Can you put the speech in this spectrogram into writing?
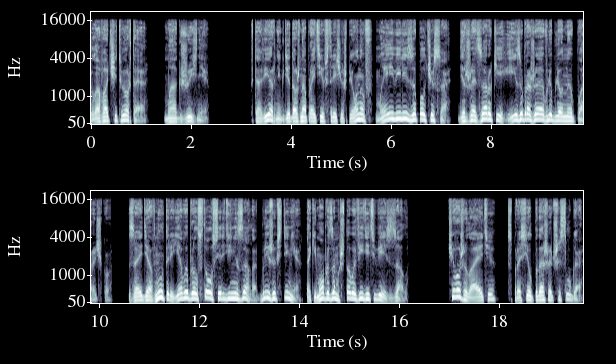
Глава четвертая. Маг жизни. В таверне, где должна пройти встреча шпионов, мы явились за полчаса, держась за руки и изображая влюбленную парочку. Зайдя внутрь, я выбрал стол в середине зала, ближе к стене, таким образом, чтобы видеть весь зал. «Чего желаете?» — спросил подошедший слуга.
